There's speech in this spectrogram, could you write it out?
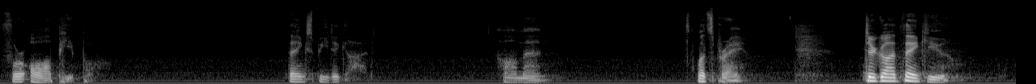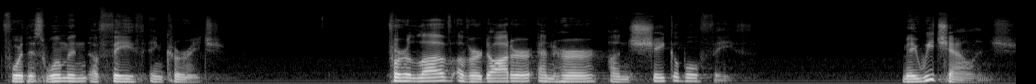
for all people. Thanks be to God. Amen. Let's pray. Dear God, thank you for this woman of faith and courage, for her love of her daughter and her unshakable faith. May we challenge,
